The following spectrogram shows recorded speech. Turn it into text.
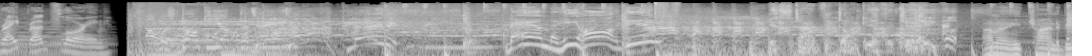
Right Rug Flooring. I was donkey up the day. Made it. Damn, the hee haw again. It's time for donkey of the day. I ain't trying to be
